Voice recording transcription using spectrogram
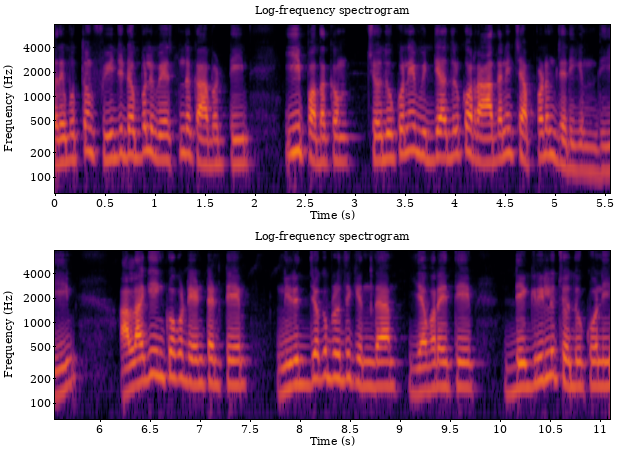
ప్రభుత్వం ఫీజు డబ్బులు వేస్తుంది కాబట్టి ఈ పథకం చదువుకునే విద్యార్థులకు రాదని చెప్పడం జరిగింది. అలాగే ఇంకొకటి ఏంటంటే నిరుద్యోగ భృతి కింద ఎవరైతే డిగ్రీలు చదువుకొని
